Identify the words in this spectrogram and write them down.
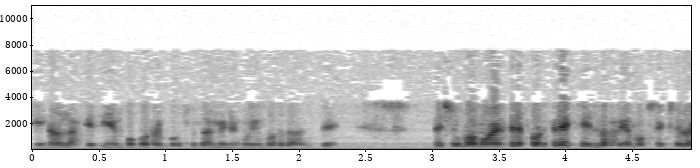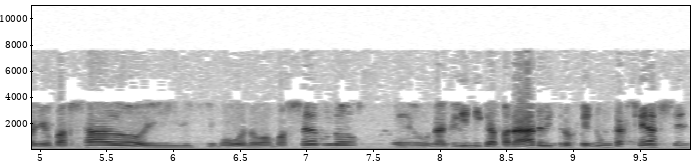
sino las que tienen pocos recursos, también es muy importante. Le sumamos el 3x3 que lo habíamos hecho el año pasado y dijimos, bueno, vamos a hacerlo. Eh, una clínica para árbitros que nunca se hace,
